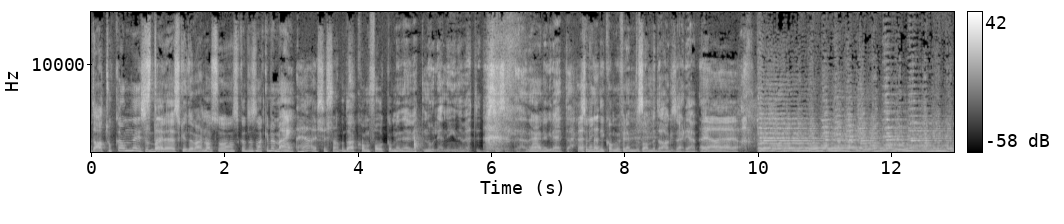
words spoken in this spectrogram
Da tok han liksom bare Skulle det være noe, så skal du snakke med meg. Ja, ikke sant? Og da kom folk og mine vet, Nordlendingene vet du, de synes at det, det er jo greit. det. Så lenge de kommer frem på samme dag, så er de happy. Ja, ja, ja.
